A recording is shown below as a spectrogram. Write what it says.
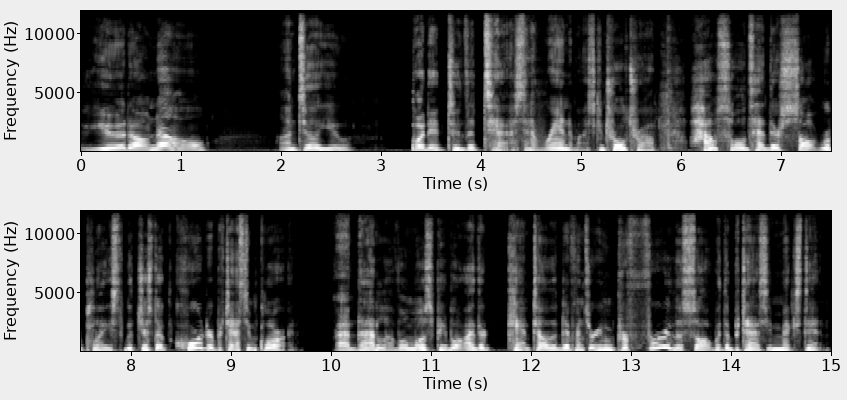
You don't know until you put it to the test. In a randomized controlled trial, households had their salt replaced with just a quarter potassium chloride. At that level, most people either can't tell the difference or even prefer the salt with the potassium mixed in.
